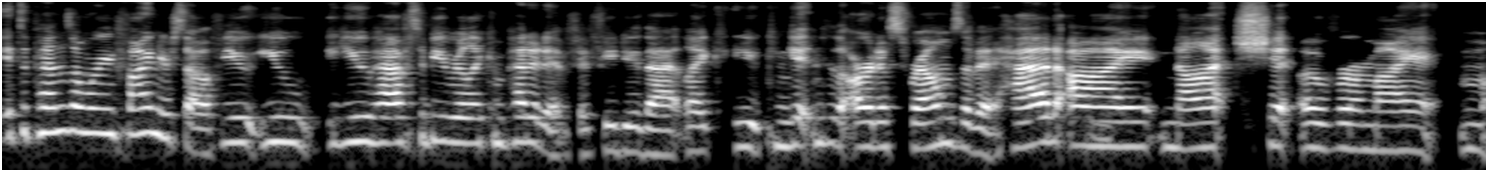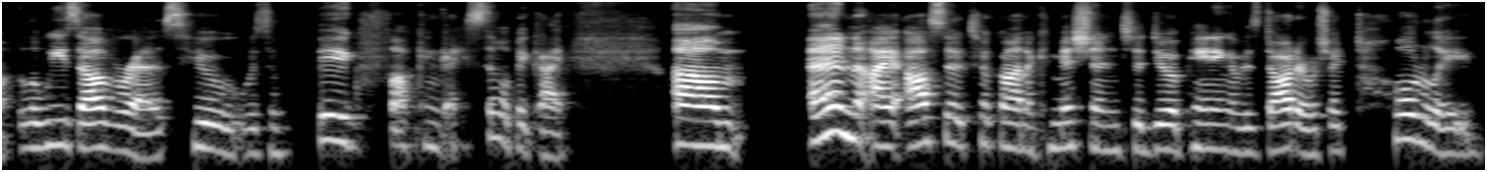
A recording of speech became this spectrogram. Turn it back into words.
it depends on where you find yourself. You you you have to be really competitive if you do that. Like you can get into the artist realms of it. Had i not shit over my, my luis alvarez who was a big fucking guy he's still a big guy um and i also took on a commission to do a painting of his daughter which i totally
